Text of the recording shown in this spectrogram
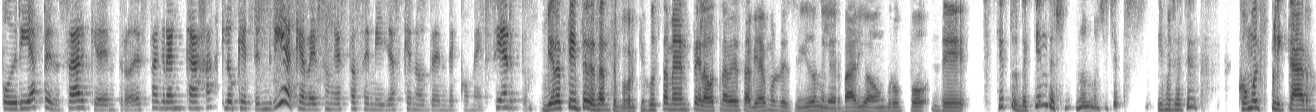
podría pensar que dentro de esta gran caja lo que tendría que haber son estas semillas que nos den de comer, ¿cierto? Vieras qué interesante, porque justamente la otra vez habíamos recibido en el herbario a un grupo de chiquitos, de kinder, unos muchachitos y muchachitas. ¿Cómo explicar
